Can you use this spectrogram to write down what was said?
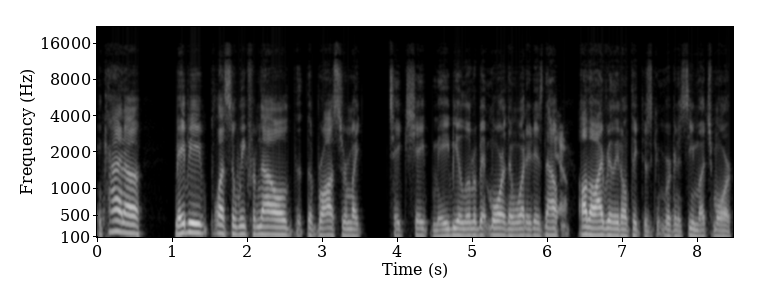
and kind of maybe plus a week from now the, the roster might take shape maybe a little bit more than what it is now. Yeah. Although I really don't think there's we're going to see much more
